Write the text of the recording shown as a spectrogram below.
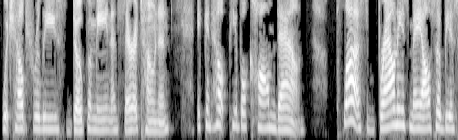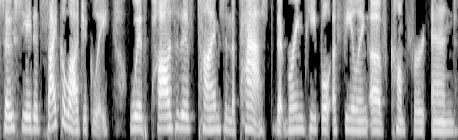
which helps release dopamine and serotonin. It can help people calm down. Plus brownies may also be associated psychologically with positive times in the past that bring people a feeling of comfort and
